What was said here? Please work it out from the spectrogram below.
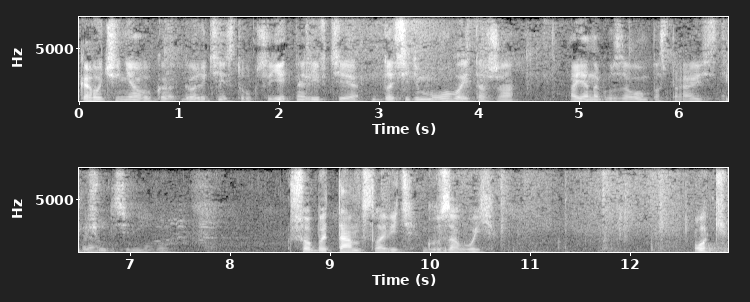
Короче, Нярука, говорите инструкцию. Едь на лифте до седьмого этажа, а я на грузовом постараюсь А тебя... почему до седьмого? Чтобы там словить грузовой. Окей.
